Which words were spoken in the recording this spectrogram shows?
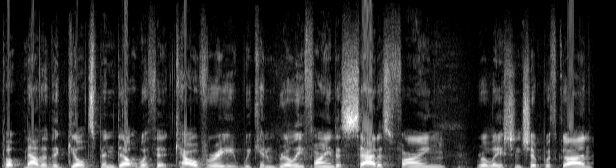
But now that the guilt's been dealt with at Calvary, we can really find a satisfying relationship with God.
